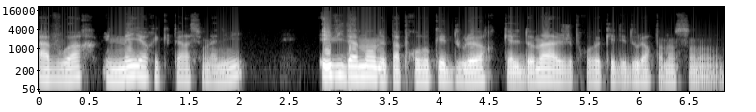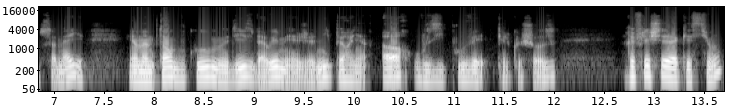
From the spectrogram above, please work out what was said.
avoir une meilleure récupération la nuit. Évidemment, ne pas provoquer de douleur. Quel dommage de provoquer des douleurs pendant son sommeil. Et en même temps, beaucoup me disent, bah oui, mais je n'y peux rien. Or, vous y pouvez quelque chose. Réfléchissez à la question.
